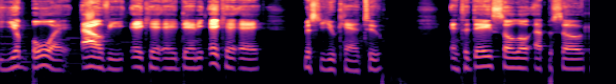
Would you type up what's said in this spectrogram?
your boy, Alvy, aka Danny, aka Mr. You Can Too. In today's solo episode,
